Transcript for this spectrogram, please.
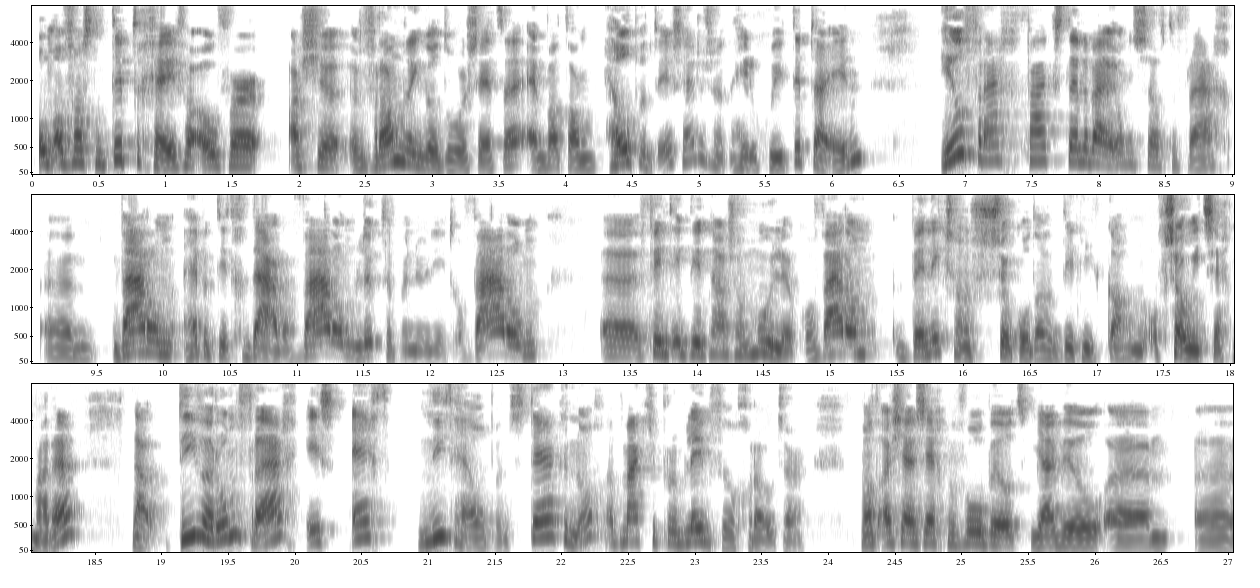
Om alvast een tip te geven over als je een verandering wil doorzetten. En wat dan helpend is. Hè, dus een hele goede tip daarin. Heel vaak stellen wij onszelf de vraag: um, waarom heb ik dit gedaan? Of waarom lukt het me nu niet? Of waarom uh, vind ik dit nou zo moeilijk? Of waarom ben ik zo'n sukkel dat ik dit niet kan? Of zoiets, zeg maar. Hè? Nou, die waarom-vraag is echt niet helpend. Sterker nog, het maakt je probleem veel groter. Want als jij zegt bijvoorbeeld: jij wil um, uh,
